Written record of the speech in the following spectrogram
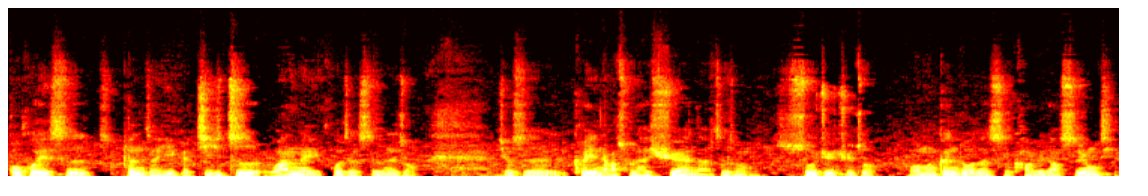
不会是本着一个极致完美，或者是那种就是可以拿出来炫的这种数据去做。我们更多的是考虑到实用性，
